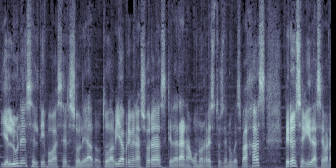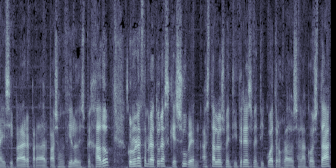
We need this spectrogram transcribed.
y el lunes el tiempo va a ser soleado. Todavía a primeras horas quedarán algunos restos de nubes bajas, pero enseguida se van a disipar para dar paso a un cielo despejado con unas temperaturas que suben hasta los 23-24 grados en la costa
